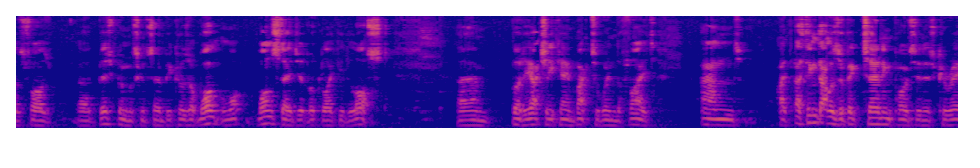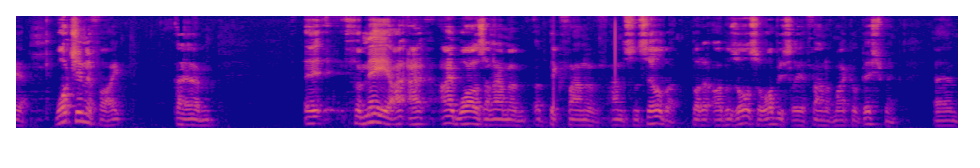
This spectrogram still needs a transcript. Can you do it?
as far as uh, was concerned because at one, one stage it looked like he'd lost. Um, but he actually came back to win the fight. And I, I, think that was a big turning point in his career. Watching the fight, um, it, for me, I, I, I, was and I'm a, a, big fan of Anderson Silva, but I was also obviously a fan of Michael Bisping, um,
